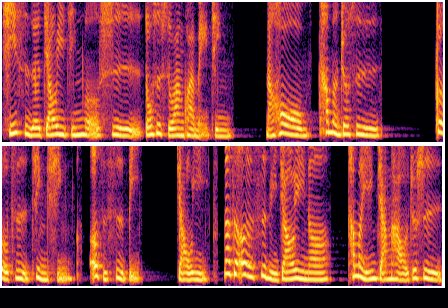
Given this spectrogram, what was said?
起始的交易金额是都是十万块美金，然后他们就是各自进行二十四笔交易。那这二十四笔交易呢，他们已经讲好，就是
